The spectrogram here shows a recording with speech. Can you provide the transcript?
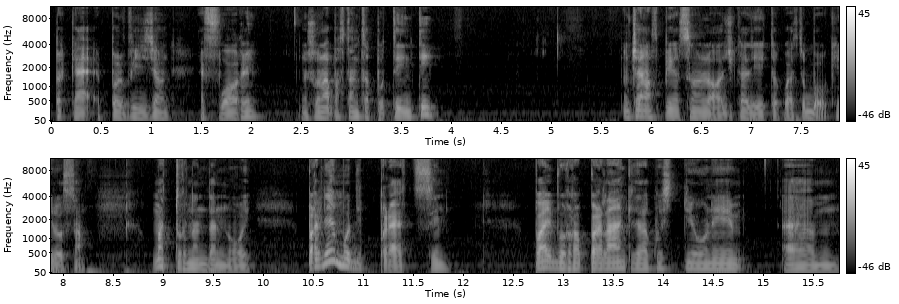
perché Apple Vision è fuori sono abbastanza potenti? Non c'è una spiegazione logica dietro questo, boh, chi lo sa. Ma tornando a noi, parliamo di prezzi. Poi vorrò parlare anche della questione... Um,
